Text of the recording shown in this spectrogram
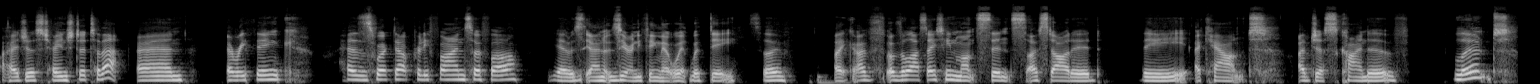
I just changed it to that, and everything has worked out pretty fine so far. Yeah, it was, and it was the only thing that went with D. So, like, I've over the last eighteen months since I've started the account, I've just kind of learnt.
